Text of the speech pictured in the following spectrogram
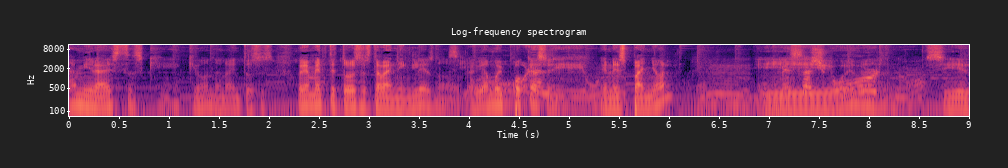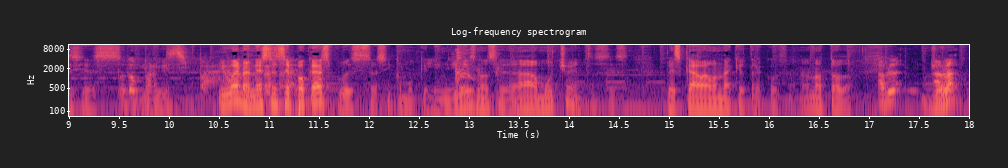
ah, mira, estas, ¿qué, qué onda, no? Entonces, obviamente todo eso estaba en inglés, ¿no? Sí, Había muy pocas en, órale, un- en español. Un, un Y message bueno, board, ¿no? Sí, decías. Puedo y- participar. Y bueno, en esas épocas, pues así como que el inglés no se daba mucho, entonces pescaba una que otra cosa, ¿no? No todo. Habla- Yo- habla- perdón,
